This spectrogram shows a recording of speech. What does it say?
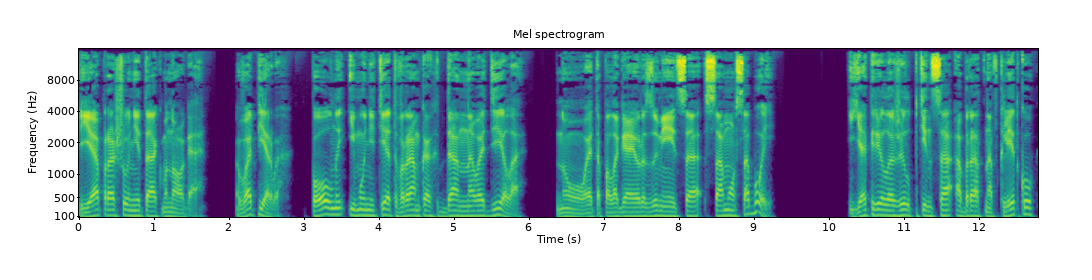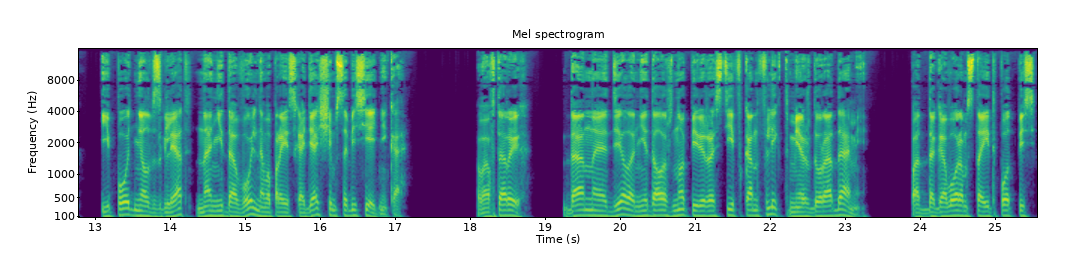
Я прошу не так много. Во-первых, полный иммунитет в рамках данного дела. Ну, это, полагаю, разумеется, само собой. Я переложил птенца обратно в клетку и поднял взгляд на недовольного происходящим собеседника. Во-вторых, данное дело не должно перерасти в конфликт между родами. Под договором стоит подпись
